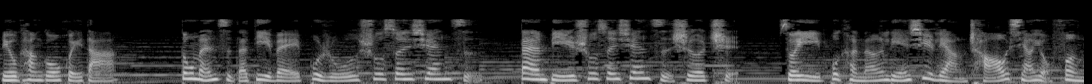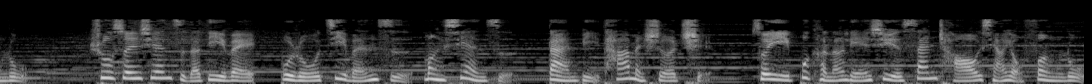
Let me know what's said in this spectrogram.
刘康公回答：“东门子的地位不如叔孙宣子。”但比叔孙宣子奢侈，所以不可能连续两朝享有俸禄。叔孙宣子的地位不如季文子、孟献子，但比他们奢侈，所以不可能连续三朝享有俸禄。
